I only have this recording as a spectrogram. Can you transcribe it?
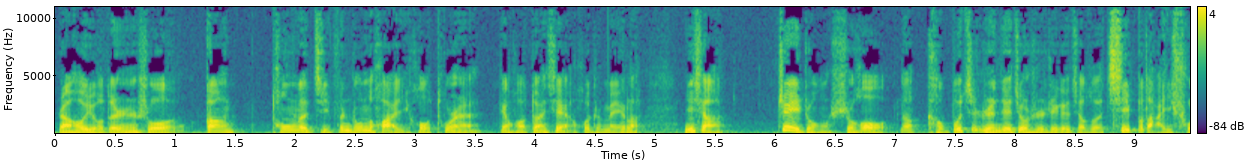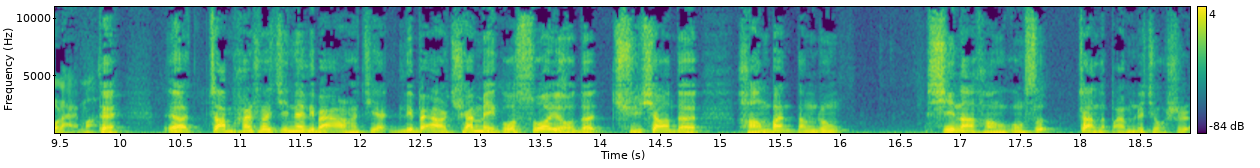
然后有的人说，刚通了几分钟的话以后，突然电话断线或者没了。你想这种时候，那可不是人家就是这个叫做气不打一处来嘛？对，呃，咱们还说今天礼拜二节，礼拜二全美国所有的取消的航班当中。西南航空公司占了百分之九十，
